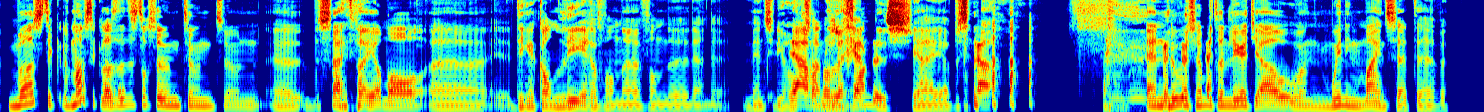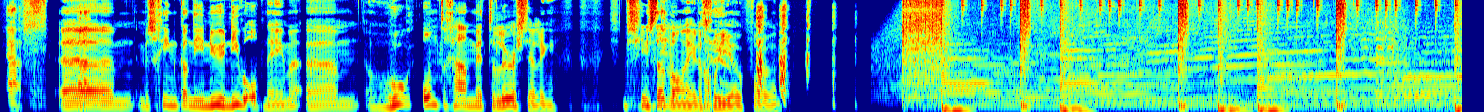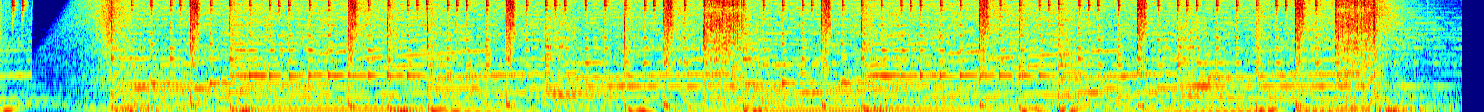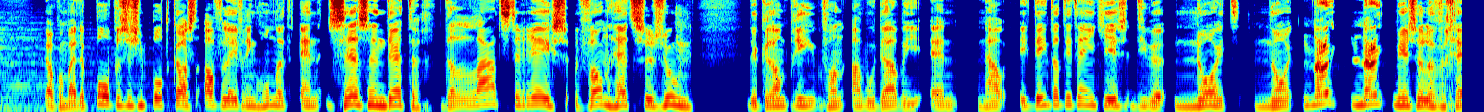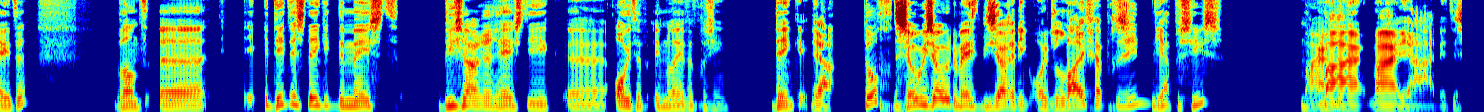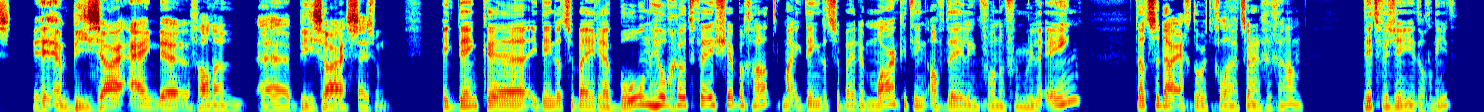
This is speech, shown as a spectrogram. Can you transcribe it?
Master, masterclass, dat is toch zo'n zo'n zo'n uh, site waar je allemaal uh, dingen kan leren van, uh, van de, nou, de mensen die hoog ja, staan. Ja, van de legendes. Ja, ja, precies. Ja. en Lewis Hamilton leert jou een winning mindset te hebben. Ja. Ja. Misschien kan hij nu een nieuwe opnemen. Um, hoe om te gaan met teleurstellingen. Misschien is dat wel een hele goede ook voor hem. Welkom bij de Pole Position Podcast, aflevering 136. De laatste race van het seizoen. De Grand Prix van Abu Dhabi. En nou, ik denk dat dit eentje is die we nooit, nooit, nooit, nooit meer zullen vergeten. Want uh, dit is denk ik de meest bizarre race die ik uh, ooit heb in mijn leven heb gezien. Denk ik. Ja. Toch? Sowieso de meest bizarre die ik ooit live heb gezien. Ja, precies. Maar, maar, maar ja, dit is, dit is een bizar einde van een uh, bizar seizoen. Ik denk, uh, ik denk dat ze bij Red Bull een heel groot feestje hebben gehad. Maar ik denk dat ze bij de marketingafdeling van een Formule 1, dat ze daar echt door het geluid zijn gegaan. Dit verzin je toch niet?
